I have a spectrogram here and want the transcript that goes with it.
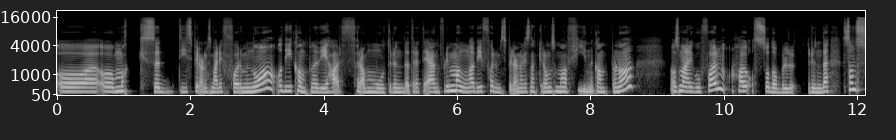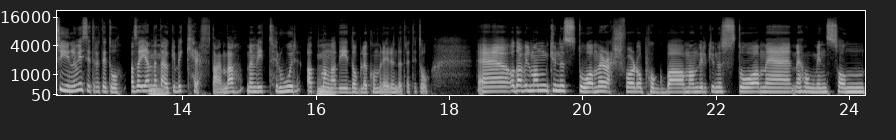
å, å makse de spillerne som er i form nå, og de kampene de har fram mot runde 31. Fordi mange av de formspillerne vi snakker om som har fine kamper nå, og som er i god form, har jo også dobbeltrunde. Sannsynligvis i 32. Altså igjen, dette er jo ikke bekrefta ennå, men vi tror at mange Mm. av de doble kommer i runde 32. Eh, og da vil man kunne stå med Rashford og Pogba, man vil kunne stå med, med Hongmin Son,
